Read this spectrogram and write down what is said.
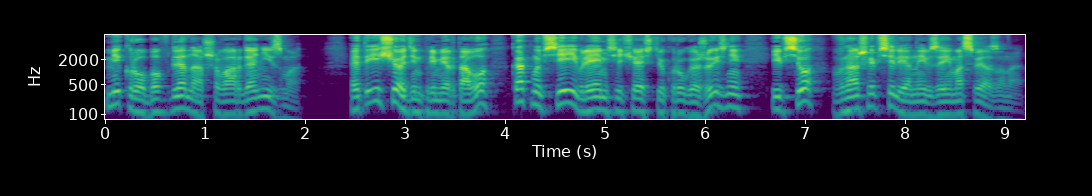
микробов для нашего организма. Это еще один пример того, как мы все являемся частью круга жизни и все в нашей Вселенной взаимосвязано.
